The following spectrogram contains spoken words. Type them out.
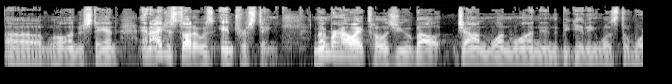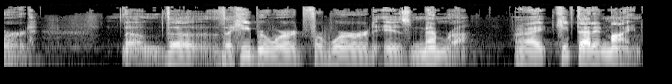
uh, will understand. And I just thought it was interesting. Remember how I told you about John 1 1 in the beginning was the Word? Um, the, the Hebrew word for word is memra. All right, keep that in mind.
